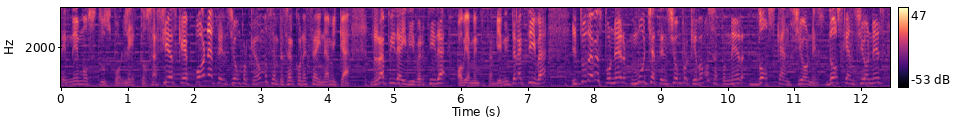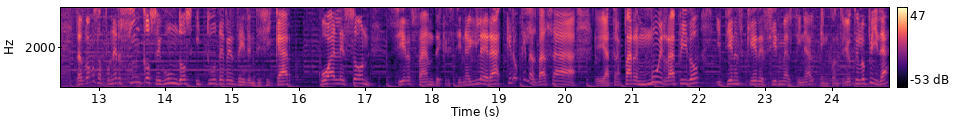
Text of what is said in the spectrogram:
tenemos tus boletos. Así es que pon atención porque vamos a empezar con esta dinámica rápida y divertida, obviamente también interactiva, y tú debes poner mucha atención porque vamos a poner dos canciones, dos canciones, las vamos a poner 5 segundos y tú debes de identificar cuáles son. Si eres fan de Cristina Aguilera, creo que las vas a eh, atrapar muy rápido y tienes que decirme al final, en cuanto yo te lo pida,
